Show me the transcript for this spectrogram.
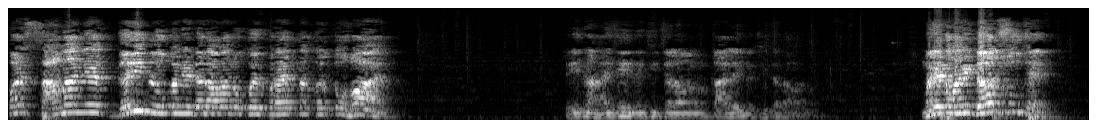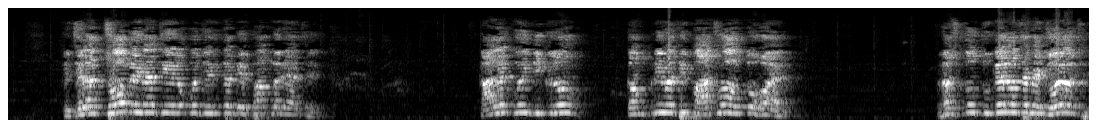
પણ સામાન્ય ગરીબ લોકોને ડરાવવાનો કોઈ પ્રયત્ન કરતો હોય, તો એને આજે નથી ચલાવવાનું, કાલે નથી ચલાવવાનું. મને તમારી ડર શું છે? કે છેલ્લા છ મહિનાથી એ લોકો જે રીતે બેફામ બન્યા છે કાલે કોઈ દીકરો કંપનીમાંથી પાછો આવતો હોય, રસ્તો તૂટેલો છે મેં જોયો છે?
